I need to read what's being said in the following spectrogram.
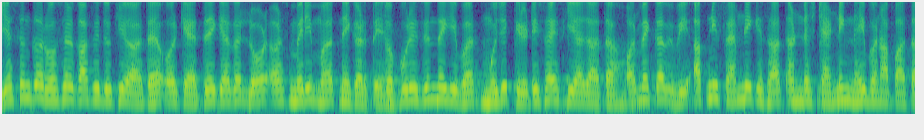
यह सुनकर रोसेल काफ़ी दुखी आता है और कहते हैं कि अगर लॉर्ड अर्थ मेरी मदद नहीं करते तो पूरी ज़िंदगी भर मुझे क्रिटिसाइज किया जाता और मैं कभी भी अपनी फैमिली के साथ अंडरस्टैंडिंग नहीं बना पाता।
